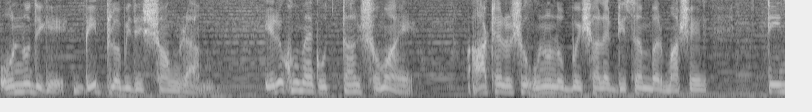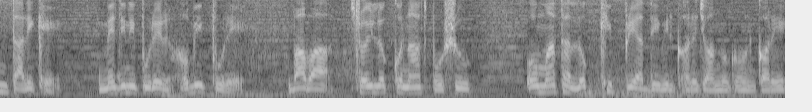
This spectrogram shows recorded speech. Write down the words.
অন্যদিকে বিপ্লবীদের সংগ্রাম। এরকম এক উত্তাল সময়ে আঠেরোশো উননব্বই সালের ডিসেম্বর মাসের তিন তারিখে মেদিনীপুরের হবিপুরে বাবা ত্রৈলোক্যনাথ বসু ও মাতা লক্ষ্মীপ্রিয়া দেবীর ঘরে জন্মগ্রহণ করে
